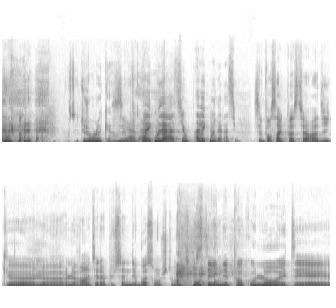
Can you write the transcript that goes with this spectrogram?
C'est toujours le cas, mais avec modération. Avec modération. C'est pour ça que Pasteur a dit que le, vin était la plus saine des boissons, justement, parce que c'était une époque où l'eau était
